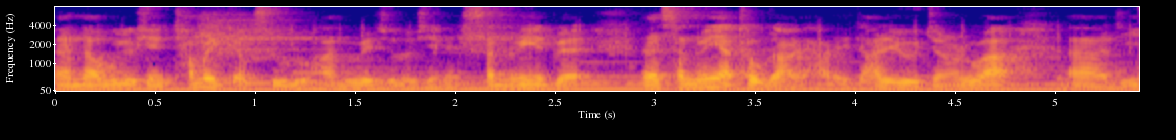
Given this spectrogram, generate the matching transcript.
အဲနောက်ပြီးလို့ရှိရင် turmeric capsule လိုဟာမျိုးတွေဆိုလို့ရှိရင်ဆန်တွင်းအတွက်အဲဆန်တွင်းရထုတ်ထားတဲ့ဟာတွေဒါတွေကိုကျွန်တော်တို့ကအာဒီ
